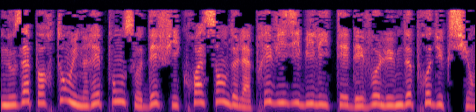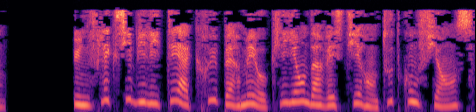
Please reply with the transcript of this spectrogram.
nous apportons une réponse au défi croissant de la prévisibilité des volumes de production. Une flexibilité accrue permet aux clients d'investir en toute confiance,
